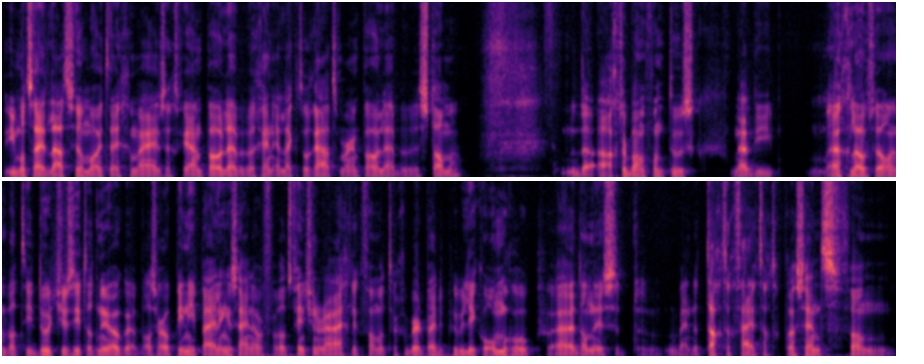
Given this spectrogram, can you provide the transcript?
Iemand zei het laatst heel mooi tegen mij. Hij zegt ja, in Polen hebben we geen electoraat, maar in Polen hebben we stammen. De achterban van Tusk, nou, die eh, gelooft wel in wat hij doet. Je ziet dat nu ook als er opiniepeilingen zijn over wat vind je er nou eigenlijk van wat er gebeurt bij de publieke omroep. eh, dan is het eh, bijna 80, 85 procent van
